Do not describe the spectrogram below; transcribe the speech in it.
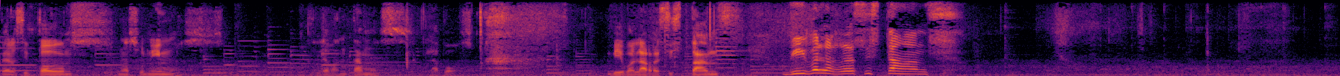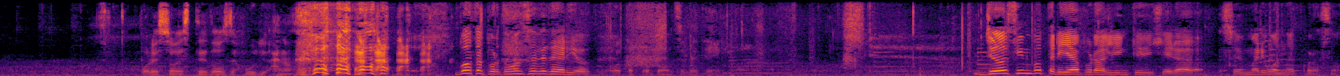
Pero si todos nos unimos, levantamos la voz. Viva la resistencia. ¡Viva la resistance! Por eso este 2 de julio. Ah, no. Vota por Don Cevederio. Vota por Don Cementerio. Yo sí votaría por alguien que dijera, soy marihuana de corazón.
